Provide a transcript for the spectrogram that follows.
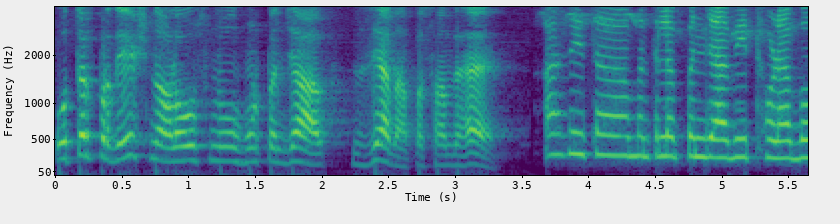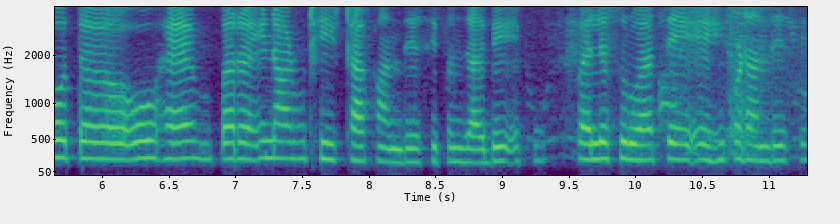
ਉੱਤਰ ਪ੍ਰਦੇਸ਼ ਨਾਲੋਂ ਉਸ ਨੂੰ ਹੁਣ ਪੰਜਾਬ ਜ਼ਿਆਦਾ ਪਸੰਦ ਹੈ। ਅਸੀਂ ਤਾਂ ਮਤਲਬ ਪੰਜਾਬੀ ਥੋੜਾ ਬਹੁਤ ਉਹ ਹੈ ਪਰ ਇਹਨਾਂ ਨੂੰ ਠੀਕ ਠਾਕ ਆਉਂਦੇ ਸੀ ਪੰਜਾਬੀ ਪਹਿਲੇ ਸ਼ੁਰੂਆਤ ਤੇ ਇਹੀ ਪੜਾਉਂਦੇ ਸੀ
